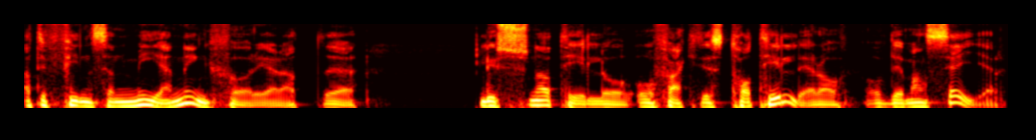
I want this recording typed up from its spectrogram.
att det finns en mening för er att eh, lyssna till och, och faktiskt ta till er av, av det man säger.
